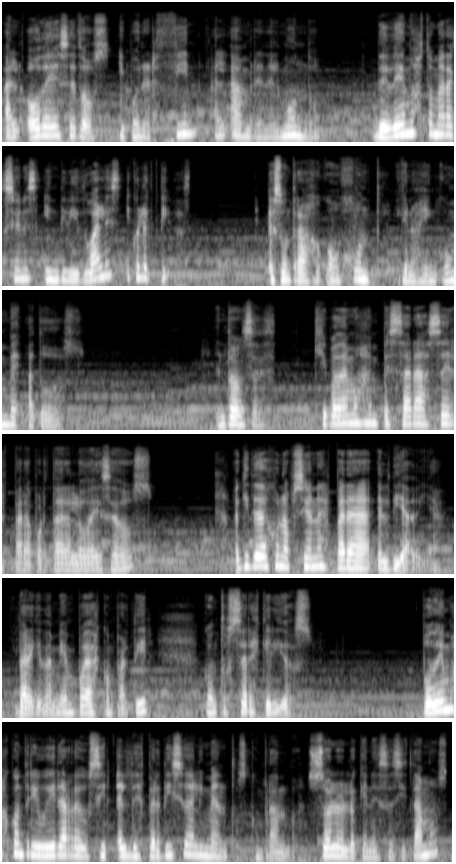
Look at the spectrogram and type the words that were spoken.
al ODS 2 y poner fin al hambre en el mundo, debemos tomar acciones individuales y colectivas. Es un trabajo conjunto que nos incumbe a todos. Entonces, ¿qué podemos empezar a hacer para aportar al ODS 2? Aquí te dejo unas opciones para el día a día y para que también puedas compartir con tus seres queridos podemos contribuir a reducir el desperdicio de alimentos comprando solo lo que necesitamos,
